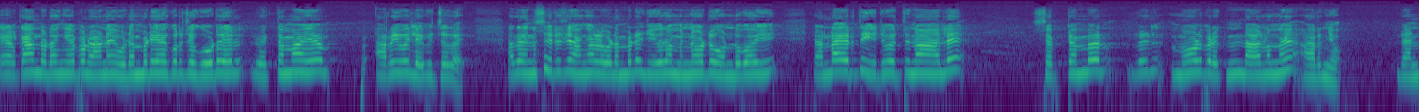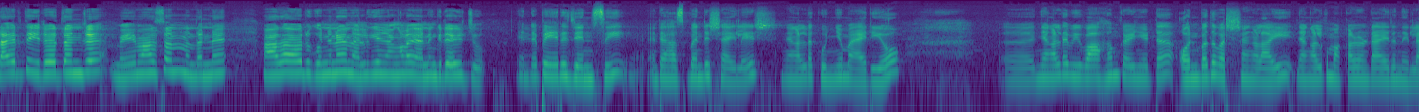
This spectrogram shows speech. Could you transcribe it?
കേൾക്കാൻ തുടങ്ങിയപ്പോഴാണ് ഉടമ്പടിയെക്കുറിച്ച് കൂടുതൽ വ്യക്തമായ അറിവ് ലഭിച്ചത്. അതനുസരിച്ച് ഞങ്ങൾ ഉടമ്പടി ജീവിതം മുന്നോട്ട് കൊണ്ടുപോയി. രണ്ടായിരത്തി ഇരുപത്തിനാല് സെപ്റ്റംബറിൽ മോൾ പ്രഗ്നന്റ് ആണെന്ന് അറിഞ്ഞു. രണ്ടായിരത്തി ഇരുപത്തഞ്ച് മെയ് മാസം തന്നെ മാതാവ് ഒരു കുഞ്ഞിനെ നൽകി ഞങ്ങളെ അനുഗ്രഹിച്ചു. എന്റെ പേര് ജെൻസി. എന്റെ ഹസ്ബൻഡ് ശൈലേഷ്. ഞങ്ങളുടെ കുഞ്ഞ് മാരിയോ. ഞങ്ങളുടെ വിവാഹം കഴിഞ്ഞിട്ട് ഒൻപത് വർഷങ്ങളായി ഞങ്ങൾക്ക് മക്കളുണ്ടായിരുന്നില്ല.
